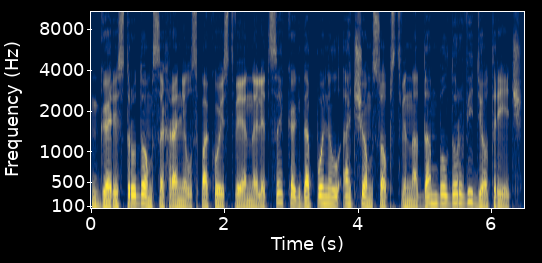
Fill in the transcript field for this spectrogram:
Гарри с трудом сохранил спокойствие на лице, когда понял, о чём собственно Дамблдор ведёт речь.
